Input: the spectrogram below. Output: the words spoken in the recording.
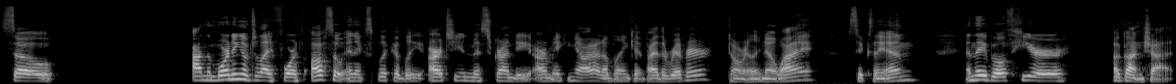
So on the morning of July 4th, also inexplicably, Archie and Miss Grundy are making out on a blanket by the river. Don't really know why. 6 a.m. And they both hear a gunshot.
